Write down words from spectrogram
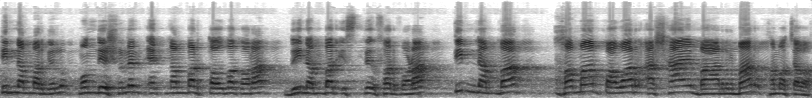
তিন নাম্বার গেল। মন দিয়ে শুনেন, এক নাম্বার তওবা করা, দুই নাম্বার ইস্তেফার পড়া, তিন নাম্বার ক্ষমা পাওয়ার আশায় বারবার ক্ষমা চাওয়া,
